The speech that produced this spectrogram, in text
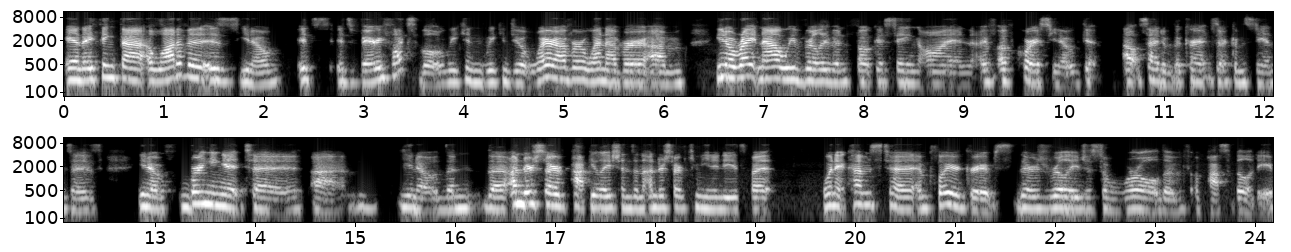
And I think that a lot of it is, you know, it's it's very flexible. We can we can do it wherever, whenever. Um, you know, right now we've really been focusing on, of, of course, you know, get outside of the current circumstances you know bringing it to um, you know the the underserved populations and the underserved communities. But when it comes to employer groups there's really just a world of, of possibility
